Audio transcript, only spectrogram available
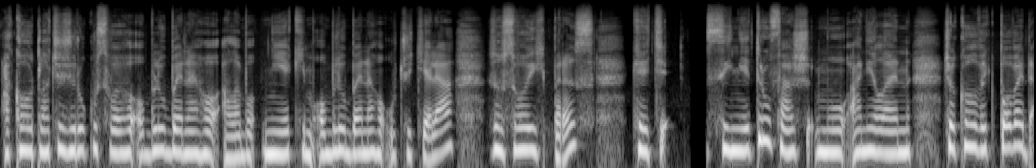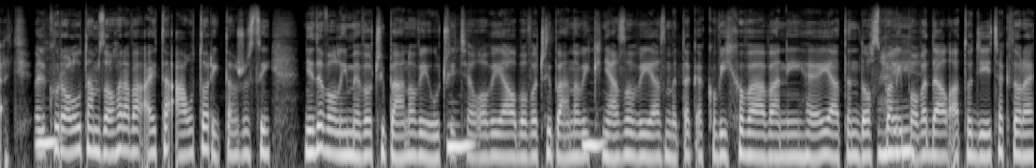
ako otlačíš ruku svojho obľúbeného alebo niekým obľúbeného učiteľa zo svojich prs, keď si netrúfaš mu ani len čokoľvek povedať. Veľkú rolu tam zohráva aj tá autorita, že si nedovolíme voči pánovi učiteľovi mm. alebo voči pánovi mm. kňazovi a sme tak ako vychovávaní, hej, a ten dospelý hej. povedal a to dieťa, ktoré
